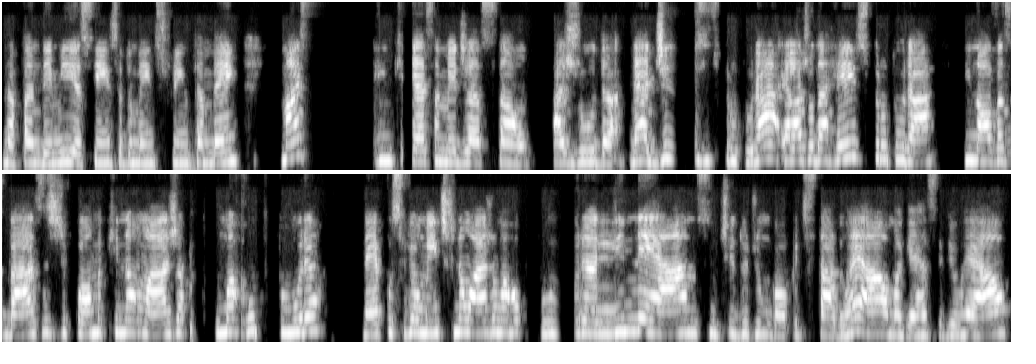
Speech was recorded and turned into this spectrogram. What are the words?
na pandemia, a ciência do mainstream também, mas em que essa mediação ajuda né, a desestruturar, ela ajuda a reestruturar em novas bases, de forma que não haja uma ruptura, né, possivelmente não haja uma ruptura linear no sentido de um golpe de Estado real, uma guerra civil real,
